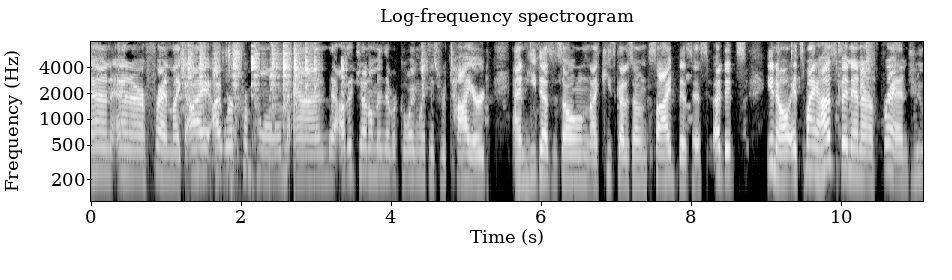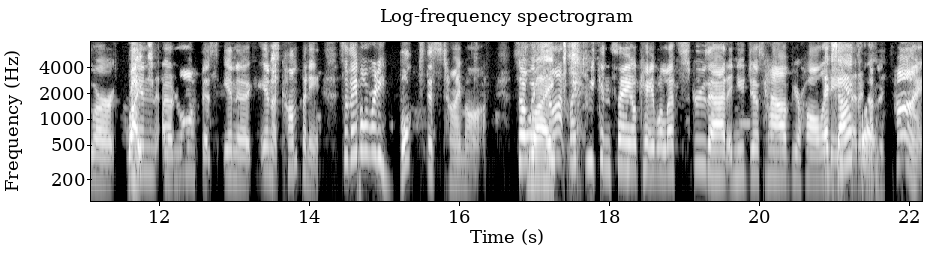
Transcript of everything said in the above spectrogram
and and our friend, like I, I work from home, and the other gentleman that we're going with is retired, and he does his own, like he's got his own side business. But it's, you know, it's my husband and our friend who are Right. in an office in a in a company, so they've already booked this time off. So Right. it's not like we can say, okay, well, let's screw that, and you just have your holidays Exactly. at another time.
